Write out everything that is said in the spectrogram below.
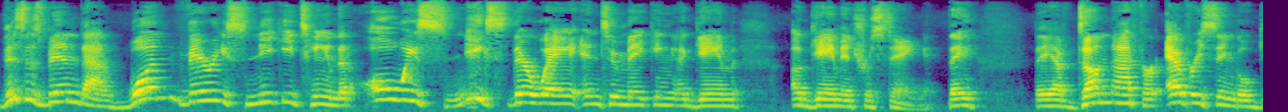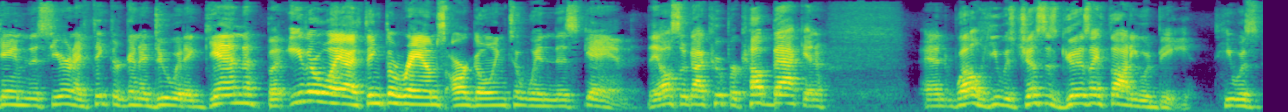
This has been that one very sneaky team that always sneaks their way into making a game a game interesting. They they have done that for every single game this year, and I think they're going to do it again. But either way, I think the Rams are going to win this game. They also got Cooper Kupp back, and and well, he was just as good as I thought he would be. He was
